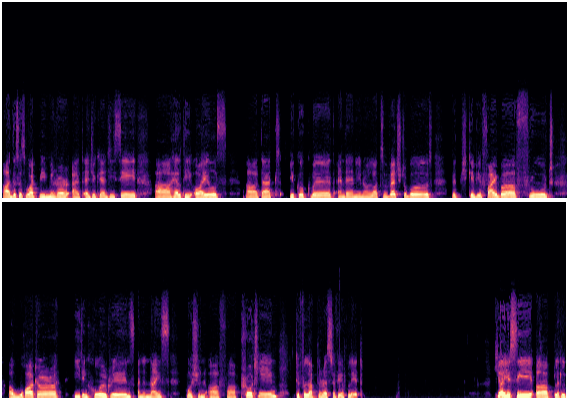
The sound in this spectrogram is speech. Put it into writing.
Uh, this is what we mirror at Educare DC, uh, healthy oils uh, that you cook with, and then, you know, lots of vegetables, which give you fiber, fruit, uh, water, eating whole grains, and a nice portion of uh, protein to fill up the rest of your plate. Here you see a little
